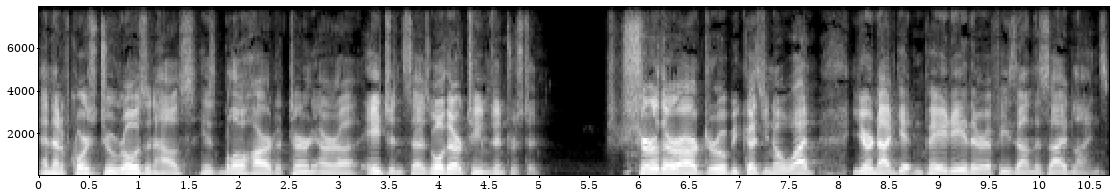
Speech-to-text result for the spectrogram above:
and then of course Drew Rosenhaus, his blowhard attorney or uh, agent, says, "Oh, their team's interested." Sure, there are Drew, because you know what? You're not getting paid either if he's on the sidelines.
